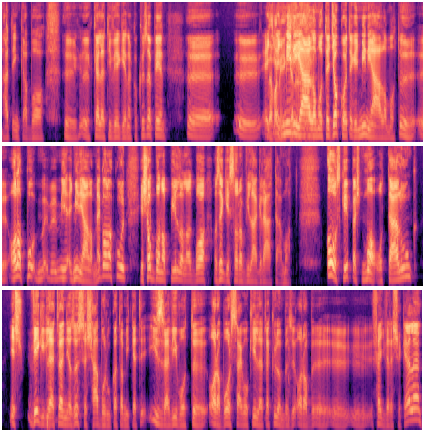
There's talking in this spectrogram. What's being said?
hát inkább a keleti végének a közepén, egy, egy mini államot, egy gyakorlatilag egy mini államot alap, egy mini állam megalakult, és abban a pillanatban az egész arab világ rátámadt. Ahhoz képest ma ott állunk, és végig lehet venni az összes háborúkat, amiket Izrael vívott arab országok, illetve különböző arab fegyveresek ellen,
